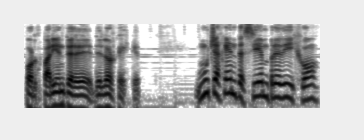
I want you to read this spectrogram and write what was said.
por parientes de, de Lord Hesketh. Mucha gente siempre dijo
